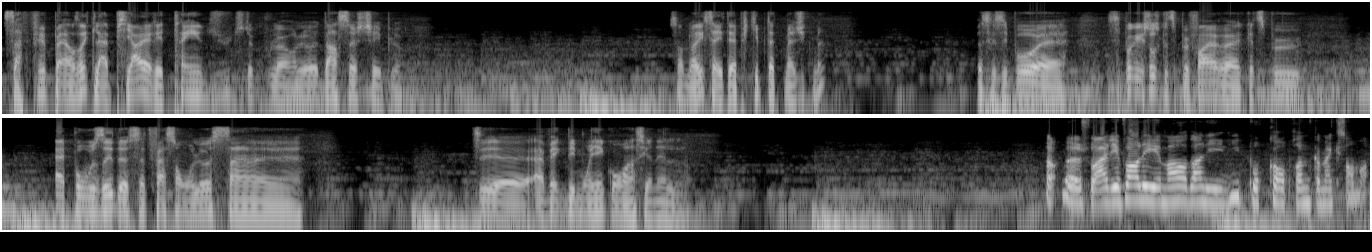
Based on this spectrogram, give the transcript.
ça fait, on dirait que la pierre est teindue de cette couleur-là, dans ce shape-là. Il semblerait que ça a été appliqué peut-être magiquement. Parce que c'est pas, euh, c'est pas quelque chose que tu peux faire, euh, que tu peux apposer de cette façon-là sans, euh, tu sais, avec des moyens conventionnels. là. Ben, je vais aller voir les morts dans les lits pour comprendre comment ils sont morts.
